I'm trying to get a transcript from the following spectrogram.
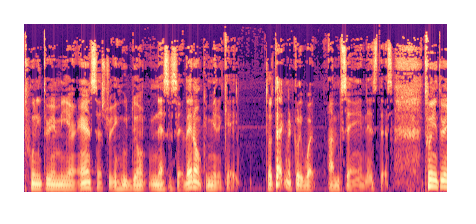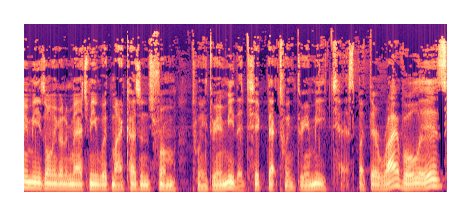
23andMe or ancestry who don't necessarily they don't communicate. So technically, what I'm saying is this: 23andMe is only going to match me with my cousins from 23andMe that took that 23andMe test, but their rival is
